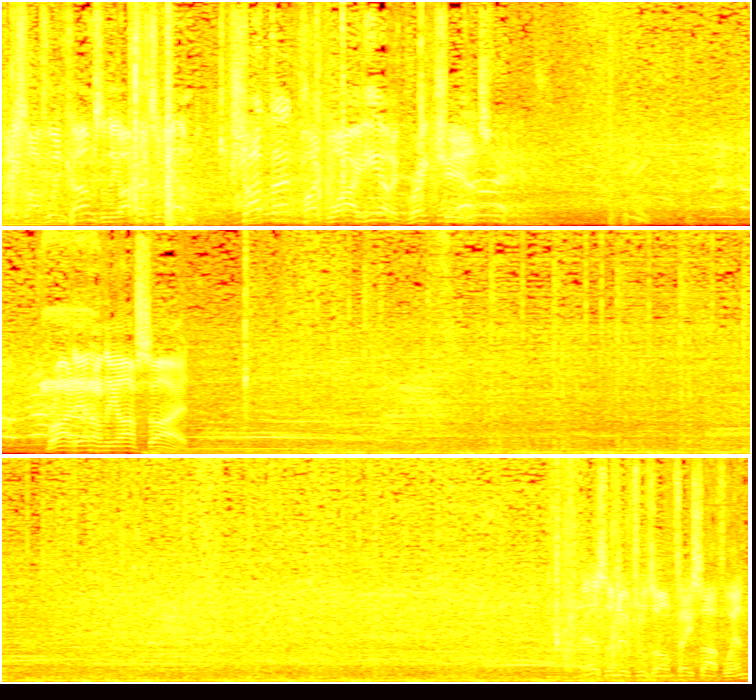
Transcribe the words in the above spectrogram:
Face-off win comes to the offensive end. Shot that puck wide. He had a great chance. Brought in on the offside. There's the neutral zone face-off win.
